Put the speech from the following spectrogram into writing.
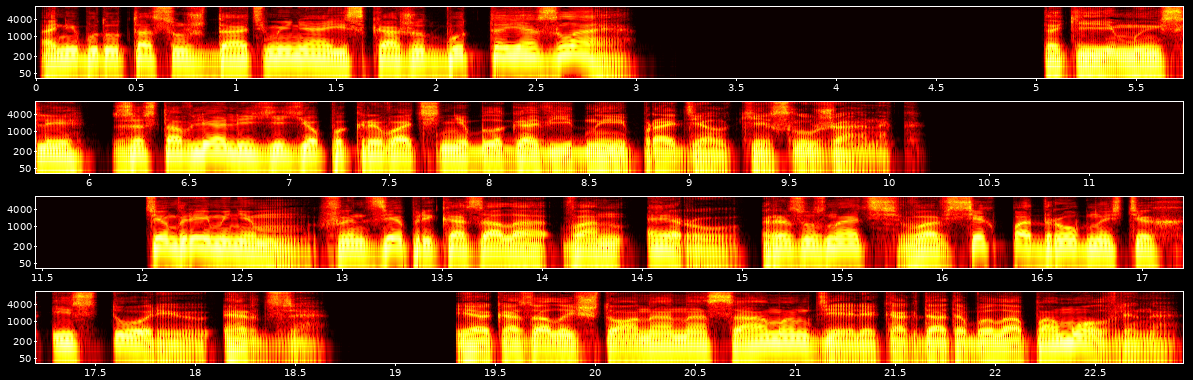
они будут осуждать меня и скажут, будто я злая». Такие мысли заставляли ее покрывать неблаговидные проделки служанок. Тем временем Фэнзе приказала Ван Эру разузнать во всех подробностях историю Эрдзе. И оказалось, что она на самом деле когда-то была помолвлена.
